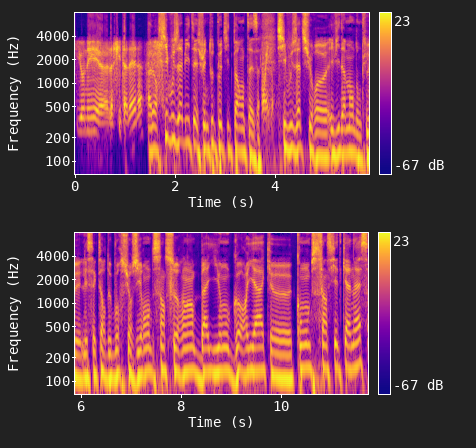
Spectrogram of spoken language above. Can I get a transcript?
sillonner euh, la citadelle. Alors, si vous habitez, je fais une toute petite parenthèse. Oui. Si vous êtes sur, euh, évidemment, donc les, les secteurs de Bourg-sur-Gironde, Saint-Seurin, Bayon, Goriac, euh, Combes, Saint-Cier-de-Canès,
